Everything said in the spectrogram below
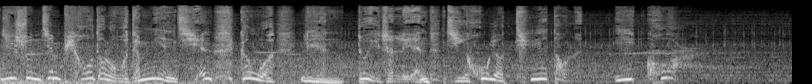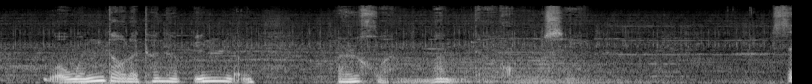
一瞬间飘到了我的面前，跟我脸对着脸，几乎要贴到了一块儿。我闻到了他那冰冷而缓慢的呼吸。死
